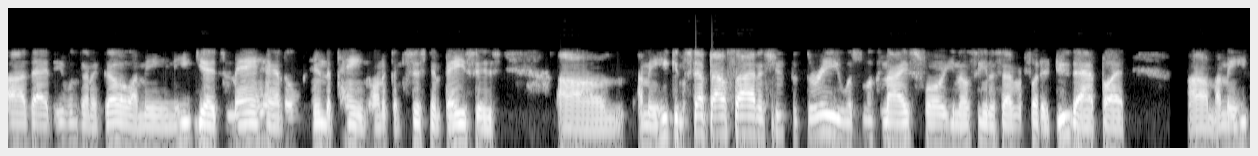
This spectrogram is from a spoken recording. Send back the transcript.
uh, that it was going to go. I mean, he gets manhandled in the paint on a consistent basis. Um, I mean, he can step outside and shoot the three, which looks nice for you know seeing a seven footer do that. But um, I mean, he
